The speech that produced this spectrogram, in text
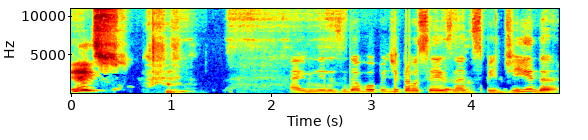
E é isso. Aí, meninas, então eu vou pedir para vocês na despedida,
